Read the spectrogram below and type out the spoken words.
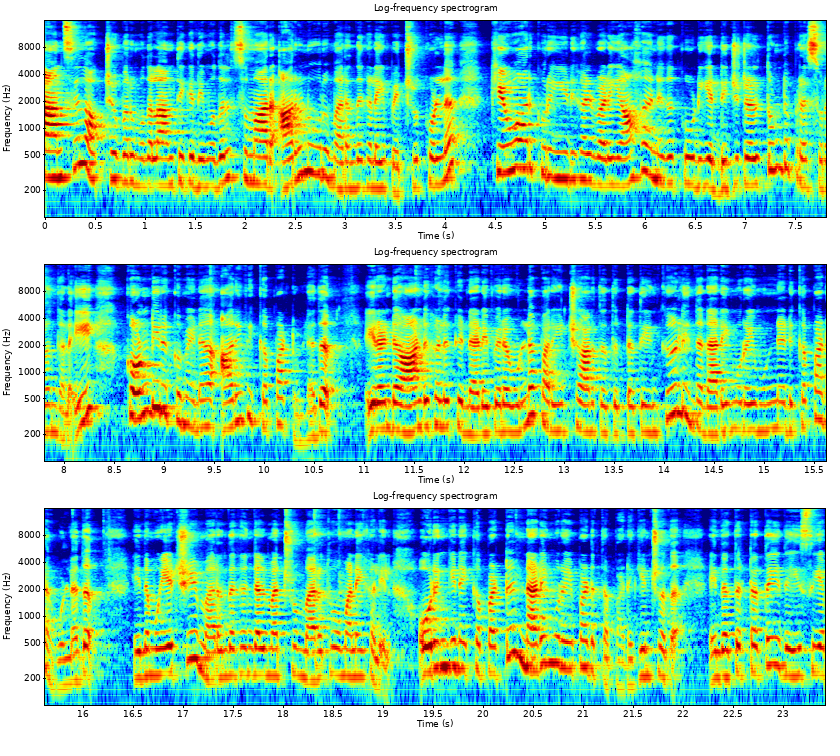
பிரான்சில் அக்டோபர் முதலாம் தேதி முதல் சுமார் அறுநூறு மருந்துகளை பெற்றுக்கொள்ள கியூஆர் குறியீடுகள் வழியாக அணுகக்கூடிய டிஜிட்டல் துண்டு பிரசுரங்களை கொண்டிருக்கும் என அறிவிக்கப்பட்டுள்ளது. இரண்டு ஆண்டுகளுக்கு நடைபெறவுள்ள பரீட்சார்த்த திட்டத்தின் கீழ் இந்த நடைமுறை முன்னெடுக்கப்பட உள்ளது. இந்த முயற்சி மருந்தகங்கள் மற்றும் மருத்துவமனைகளில் ஒருங்கிணைக்கப்பட்டு நடைமுறைப்படுத்தப்படுகின்றது. இந்த திட்டத்தை தேசிய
